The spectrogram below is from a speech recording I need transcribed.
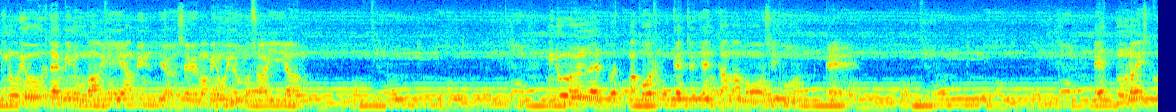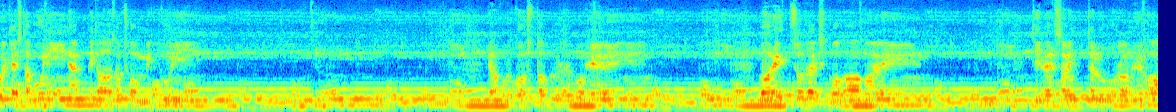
minu juurde, minu majja, mil sööma minu jõulusaia minu õllelt võtma korke, tühjendama moosipurke. et mu naist, kui kestab uni, näppida saaks hommikuni. ja kui kostab kõrvu heli, valitsuseks koha valin. diversante luuran üha,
